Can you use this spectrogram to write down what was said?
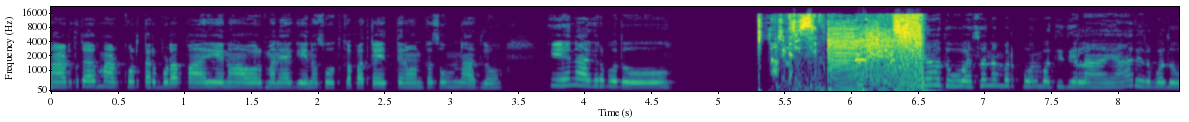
ಮಾಡ್ದ ಮಾಡ್ಕೊಡ್ತಾರೆ ಬಿಡಪ್ಪ, ಏನೋ ಅವ್ರ ಮನೆಯಾಗ ಏನೋ ಸೂತ್ಕ ಪತ್ಕ ಇತ್ತೇನೋ ಅಂತ ಸುಮ್ಮನಾದ್ಲು ಏನಾಗಿರ್ಬೋದು? ಯಾವುದು ಹೊಸ ನಂಬರ್ ಫೋನ್ ಬರ್ತಿದ್ಯಲ್ಲ ಯಾರು ಇರ್ಬೋದು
